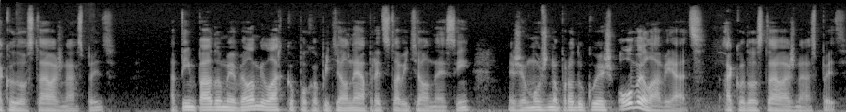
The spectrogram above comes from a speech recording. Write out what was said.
ako dostávaš naspäť. A tým pádom je veľmi ľahko pochopiteľné a predstaviteľné si, že možno produkuješ oveľa viac, ako dostávaš naspäť.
